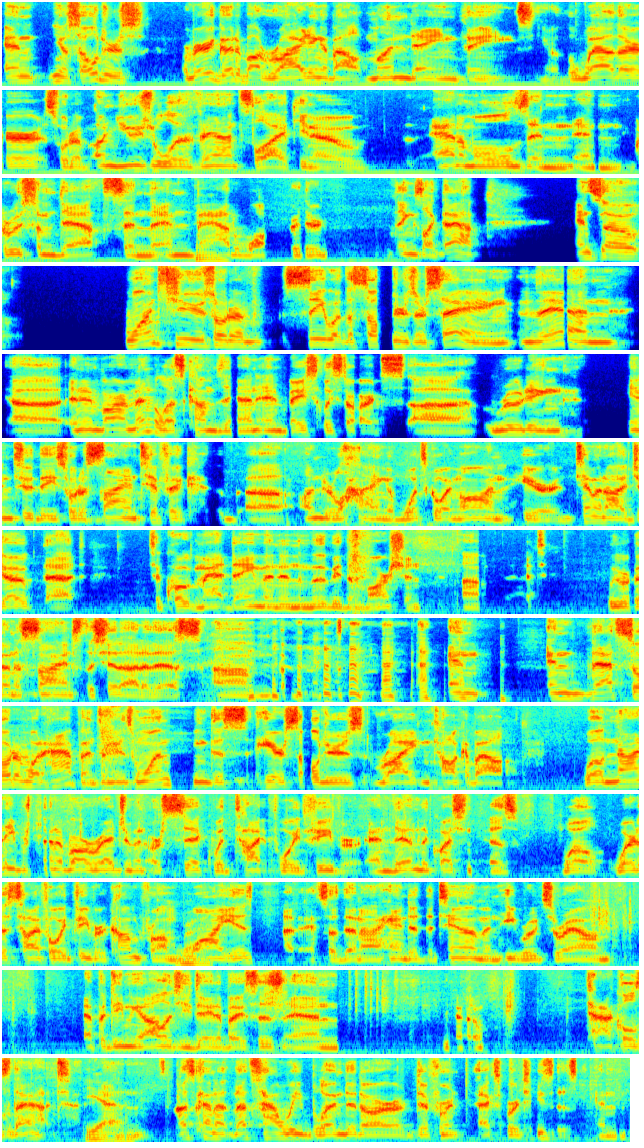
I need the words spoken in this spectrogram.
And, you know, soldiers are very good about writing about mundane things, you know, the weather, sort of unusual events like, you know, animals and, and gruesome deaths and, and bad water, there, things like that. And so once you sort of see what the soldiers are saying, then uh, an environmentalist comes in and basically starts uh, rooting into the sort of scientific uh, underlying of what's going on here. And Tim and I joke that to quote Matt Damon in the movie The Martian, um, that we were going to science the shit out of this. Um, and and that's sort of what happens. I mean, it's one thing to hear soldiers write and talk about, well, 90% of our regiment are sick with typhoid fever. And then the question is, well, where does typhoid fever come from? Right. Why is that? And so then I handed to Tim, and he roots around epidemiology databases and, you know, tackles that. Yeah, and that's kind of that's how we blended our different expertises. And.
